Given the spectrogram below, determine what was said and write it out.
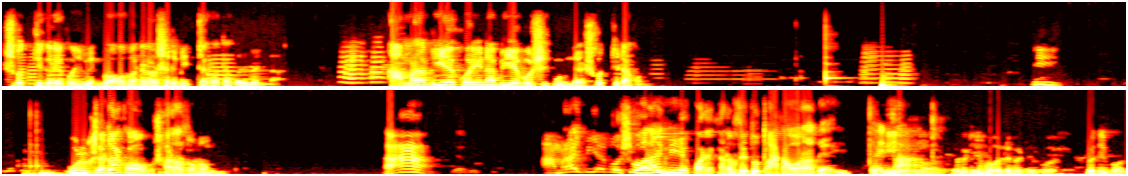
সত্যি করে কইবেন, ভগবানের আসলে মিথ্যা কথা কইবেন না। আমরা বিয়ে করি না, বিয়ে বসি কুন্ডে সত্যিটা কোন উল্টা ডাকো সারা জনম। হ্যাঁ? আমরাই বিয়ে বসি ওরাই বিয়ে করে কেন যেহেতু টাকা ওরা দেয়। বল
